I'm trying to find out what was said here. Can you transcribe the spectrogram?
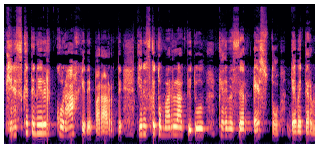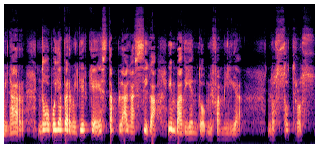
Tienes que tener el coraje de pararte. Tienes que tomar la actitud que debe ser esto, debe terminar. No voy a permitir que esta plaga siga invadiendo mi familia. Nosotros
